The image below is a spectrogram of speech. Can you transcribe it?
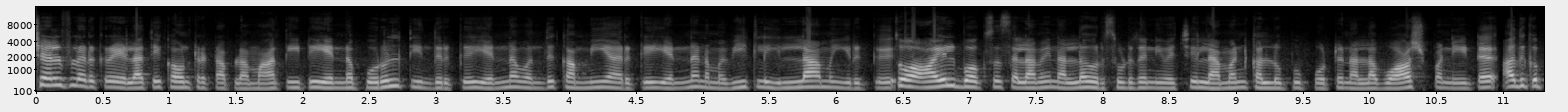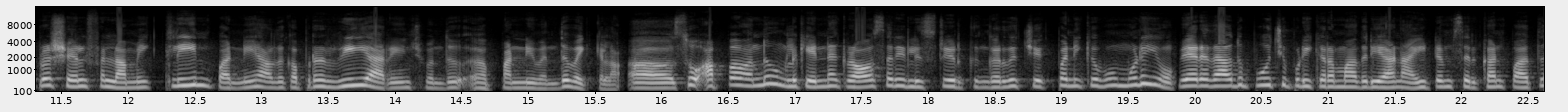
ஷெல்ஃபில் இருக்கிற எல்லாத்தையும் கவுண்டர் டாப்பில் மாற்றிட்டு என்ன பொருள் தீர்ந்துருக்கு என்ன வந்து கம்மியாக இருக்குது என்ன நம்ம வீட்டில் இல்லாமல் இருக்குது ஸோ ஆயில் பாக்ஸஸ் எல்லாமே நல்ல ஒரு சுடுதண்ணி வச்சு லெமன் கல்லுப்பு போட்டு நல்லா வாஷ் பண்ணிட்டு அதுக்கப்புறம் ஷெல்ஃப் எல்லாமே க்ளீன் பண்ணி அதுக்கப்புறம் ரீ அரேஞ்ச் வந்து பண்ணி வந்து வைக்கலாம். ஸோ அப்போ வந்து உங்களுக்கு என்ன கிராசரி லிஸ்ட் இருக்குங்கிறது செக் பண்ணிக்கவும் முடியும். வேறு ஏதாவது பூச்சி பிடிக்கிற மாதிரியான ஐட்டம்ஸ் இருக்கான்னு பார்த்து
